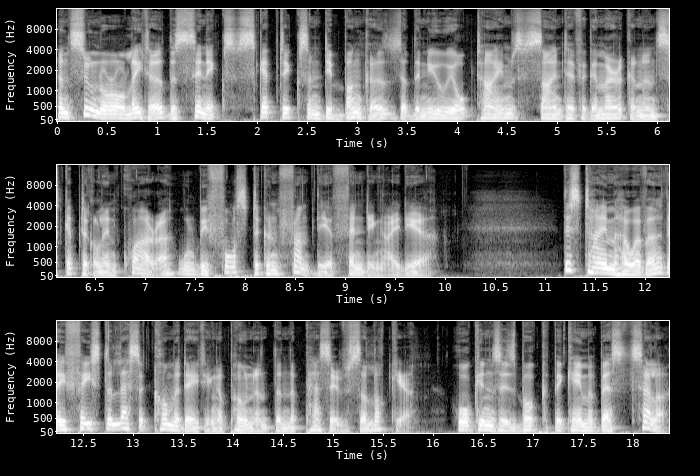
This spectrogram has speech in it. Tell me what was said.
And sooner or later, the cynics, skeptics, and debunkers at the New York Times, Scientific American, and Skeptical Inquirer will be forced to confront the offending idea. This time, however, they faced a less accommodating opponent than the passive Sir Hawkins's book became a bestseller,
